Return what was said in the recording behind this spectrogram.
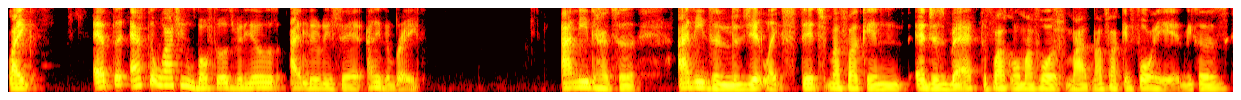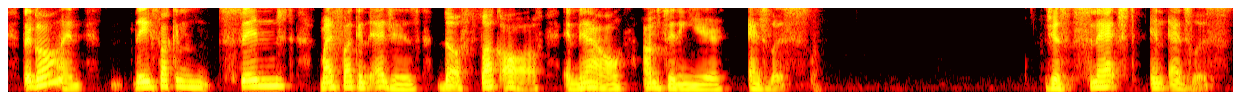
like after after watching both those videos. I literally said I need a break. I need her to. I need to legit like stitch my fucking edges back the fuck on my fore, my, my fucking forehead because they're gone. They fucking singed my fucking edges the fuck off, and now I'm sitting here edgeless, just snatched and edgeless.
